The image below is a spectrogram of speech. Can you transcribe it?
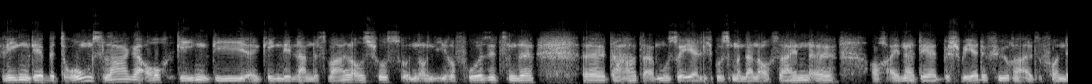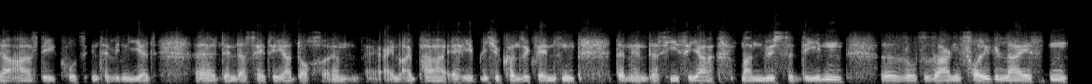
wegen der Bedrohungslage auch gegen, die, äh, gegen den Landeswahlausschuss und, und ihre Vorsitzende. Äh, da hat, muss so ehrlich muss man dann auch sein, äh, auch einer der Beschwerdeführer, also von der AfD, kurz interveniert, äh, denn das hätte ja doch ähm, ein, ein paar erhebliche Konsequenzen. Denn das hieße ja, man müsste denen äh, sozusagen Folge leisten,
